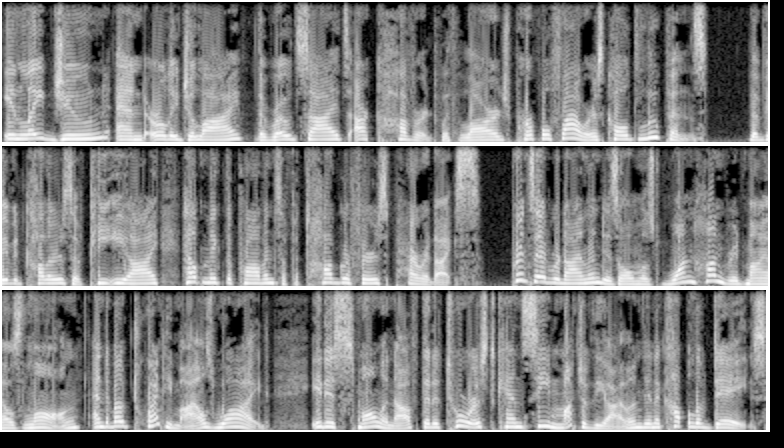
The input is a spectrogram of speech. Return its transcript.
In late June and early July, the roadsides are covered with large purple flowers called lupins. The vivid colors of PEI help make the province a photographer's paradise. Prince Edward Island is almost 100 miles long and about 20 miles wide. It is small enough that a tourist can see much of the island in a couple of days,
